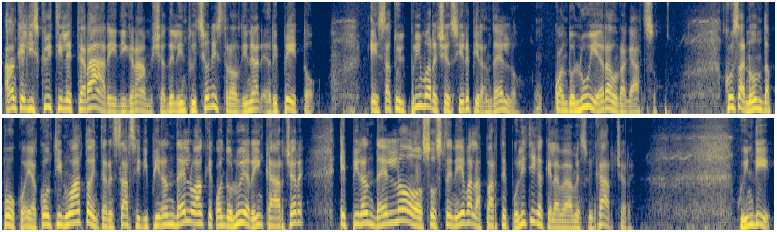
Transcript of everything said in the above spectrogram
Anche gli scritti letterari di Gramsci ha delle intuizioni straordinarie, ripeto, è stato il primo a recensire Pirandello, quando lui era un ragazzo, cosa non da poco, e ha continuato a interessarsi di Pirandello anche quando lui era in carcere e Pirandello sosteneva la parte politica che l'aveva messo in carcere. Quindi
